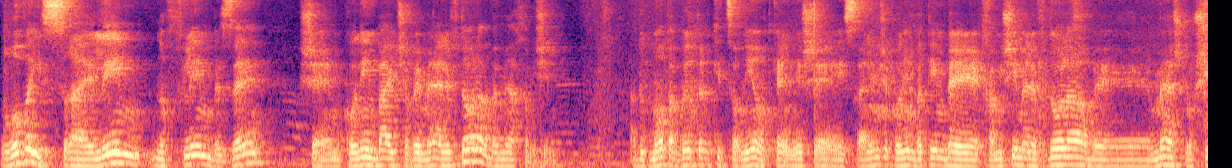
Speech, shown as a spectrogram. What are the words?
רוב הישראלים נופלים בזה שהם קונים בית שווה 100 אלף דולר ב-150. הדוגמאות הרבה יותר קיצוניות, כן? יש אה, ישראלים שקונים בתים ב-50 אלף דולר ב-130.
